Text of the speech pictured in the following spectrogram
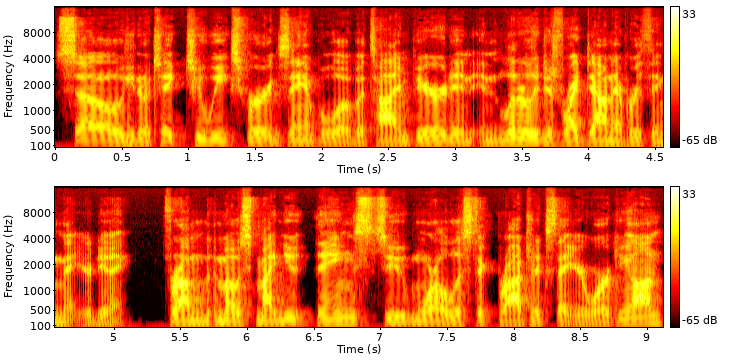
So, you know, take two weeks, for example, of a time period and, and literally just write down everything that you're doing from the most minute things to more holistic projects that you're working on.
